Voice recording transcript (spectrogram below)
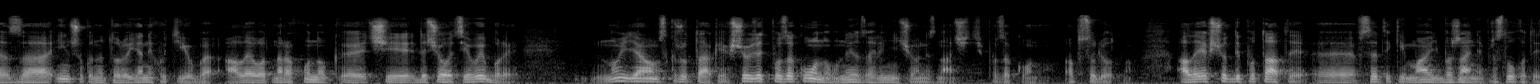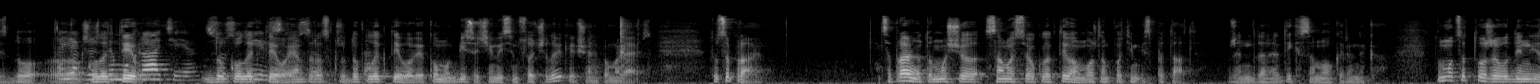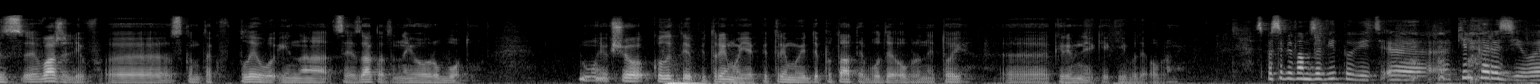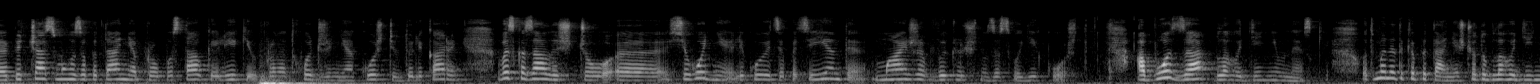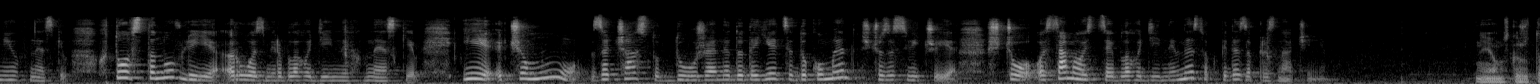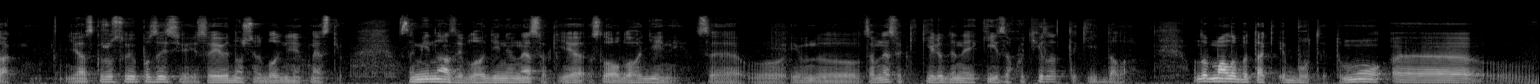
за іншу кандидатуру я не хотів би. Але от на рахунок, чи для чого ці вибори, Ну, я вам скажу так: якщо взяти по закону, вони взагалі нічого не значать по закону. Абсолютно. Але якщо депутати е, все-таки мають бажання прислухатись до А е, же демократія, до колективу, я вам зараз скажу, до колективу, в якому більше, ніж 800 чоловік, якщо я не помиляюсь, то це правильно. Це правильно, тому що саме з цього колективу можна потім і спитати, вже не тільки самого керівника. Тому це теж один із важелів, е, скажімо так, впливу і на цей заклад, і на його роботу. Тому якщо колектив підтримує, підтримують депутати, буде обраний той е, керівник, який буде обраний. Спасибі вам за відповідь. Е, Кілька разів е, під час мого запитання про поставки ліків, про надходження коштів до лікарень, ви сказали, що сьогодні лікуються пацієнти майже виключно за свої кошти або за благодійні внески. От в мене таке питання щодо благодійних внесків. Хто встановлює розмір благодійних внесків і чому зачасто дуже не додається документ, що засвідчує, що ось саме ось цей благодійний внесок піде за призначенням? Я вам скажу так. Я скажу свою позицію і своє відношення до благодійних внесків. В самій назві благодійний внесок є слово благодійний. Це, і, о, це внесок, який людина, який захотіла, такий дала. Воно б мало би так і бути. Тому е,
